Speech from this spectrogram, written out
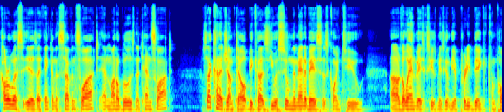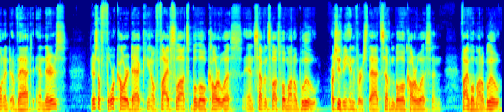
Colorless is, I think, in the seven slot, and mono blue is in the ten slot. So that kind of jumped out because you assume the mana base is going to, uh, or the land base, excuse me, is going to be a pretty big component of that. And there's there's a four color deck, you know, five slots below colorless and seven slots below mono blue, or excuse me, inverse that, seven below colorless and five below mono blue.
